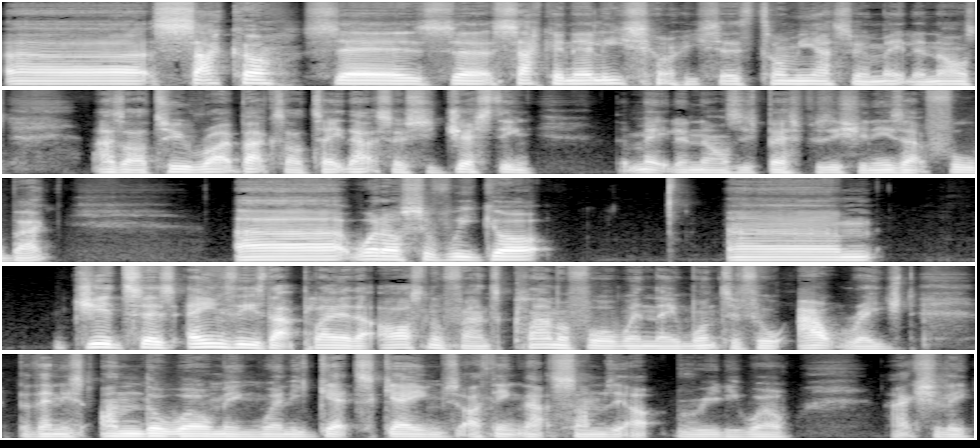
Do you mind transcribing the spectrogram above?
Uh, Saka says uh, Sakanelli, sorry, says Tomiyasu and Maitland Niles as our two right backs. I'll take that. So suggesting that Maitland Niles' best position is at fullback. Uh, what else have we got? Um, Jid says Ainsley's that player that Arsenal fans clamour for when they want to feel outraged, but then he's underwhelming when he gets games. I think that sums it up really well. actually.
